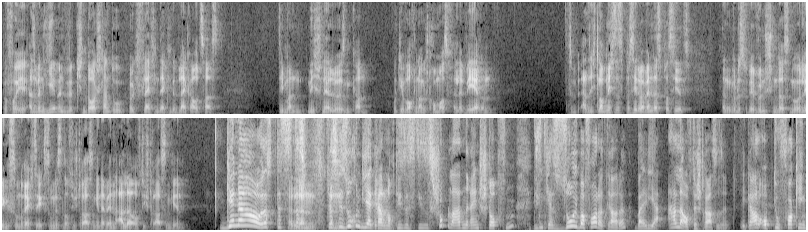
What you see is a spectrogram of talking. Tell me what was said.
Bevor ihr, also wenn hier, wenn wirklich in Deutschland du wirklich flächendeckende Blackouts hast, die man nicht schnell lösen kann und hier wochenlang Stromausfälle wären. Also ich glaube nicht, dass das passiert, aber wenn das passiert, dann würdest du dir wünschen, dass nur Links- und Rechtsextremisten auf die Straßen gehen. Da werden alle auf die Straßen gehen. Genau, das, das, Also das, dann- das dann- versuchen die ja gerade noch, dieses, dieses Schubladen reinstopfen. Die sind ja so überfordert gerade, weil die ja alle auf der Straße sind. Egal, ob du fucking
